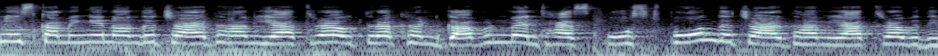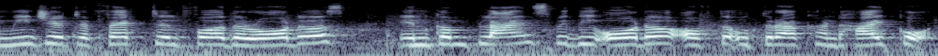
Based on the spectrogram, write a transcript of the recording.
news coming in on the Chardham Yatra. Uttarakhand government has postponed the Chardham Yatra with immediate effect till further orders in compliance with the order of the Uttarakhand High Court.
